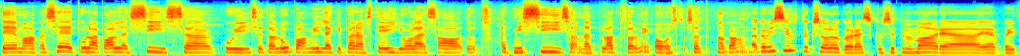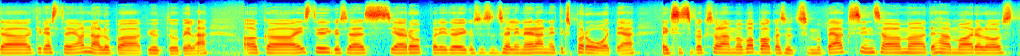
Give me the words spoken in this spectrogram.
teema, aga see tuleb alles siis, kui seda luba millegipärast ei ole saadud. et mis siis on need platvormi kohustused, aga. aga mis juhtuks olukorras, kus ütleme, Maarja ja, või ta kirjastaja ei anna luba Youtube'ile, aga Eesti õiguses ja Euroopa Liidu õiguses on selline erand näiteks paroodia. ehk siis see peaks olema vabakasutus, ma peaksin saama teha Maarja loost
